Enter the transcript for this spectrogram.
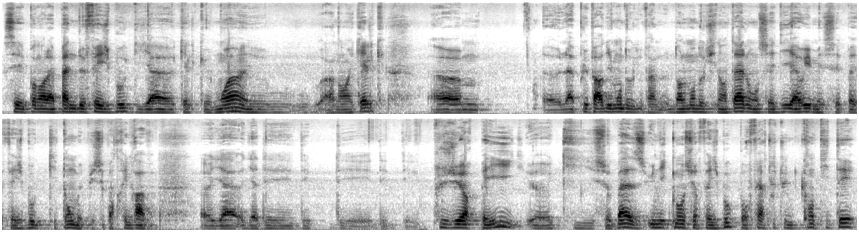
c'est pendant la panne de Facebook d'il y a quelques mois, ou un an et quelques, la plupart du monde, enfin, dans le monde occidental, on s'est dit ah oui mais c'est pas Facebook qui tombe et puis c'est pas très grave. Il y a, y a des, plusieurs pays euh, qui se basent uniquement sur Facebook pour faire toute une quantité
